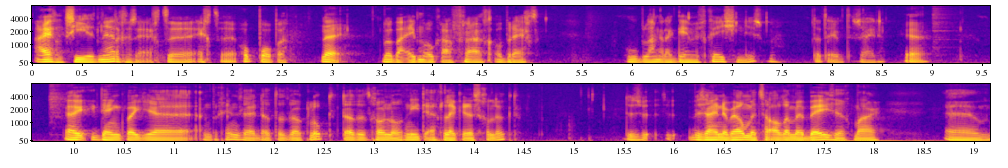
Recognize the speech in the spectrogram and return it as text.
eigenlijk zie je het nergens echt, eh, echt eh, oppoppen. Nee. Waarbij ik me ook afvraag oprecht hoe belangrijk gamification is. Maar dat even terzijde. Ja. Ja. Ik denk wat je aan het begin zei, dat dat wel klopt. Dat het gewoon nog niet echt lekker is gelukt. Dus we, we zijn er wel met z'n allen mee bezig. Maar ehm,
